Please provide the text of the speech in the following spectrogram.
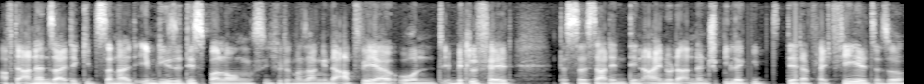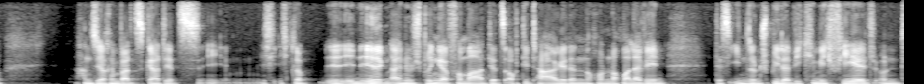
Auf der anderen Seite gibt es dann halt eben diese Disbalance, ich würde mal sagen, in der Abwehr und im Mittelfeld, dass es da den, den einen oder anderen Spieler gibt, der da vielleicht fehlt. Also Hans-Joachim Watzke hat jetzt, ich, ich glaube, in irgendeinem Springer-Format jetzt auch die Tage dann noch, noch mal erwähnt, dass ihnen so ein Spieler wie Kimmich fehlt. Und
